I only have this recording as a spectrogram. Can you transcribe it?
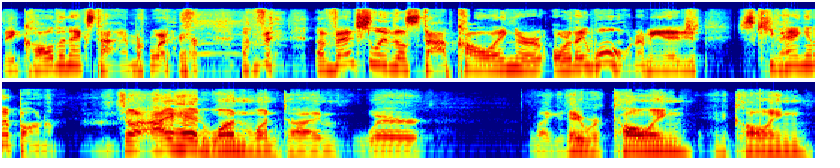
they call the next time or whatever. Eventually, they'll stop calling, or or they won't. I mean, it just just keep hanging up on them. So I had one one time where, like, they were calling and calling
